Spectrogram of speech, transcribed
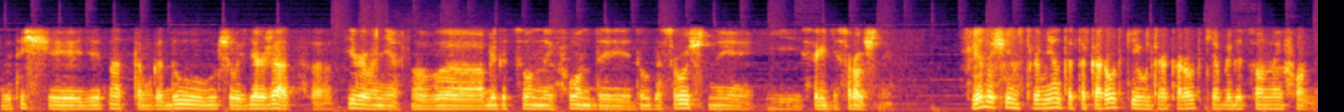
в 2019 году лучше воздержаться от инвестирования в облигационные фонды долгосрочные и среднесрочные. Следующий инструмент – это короткие и ультракороткие облигационные фонды.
